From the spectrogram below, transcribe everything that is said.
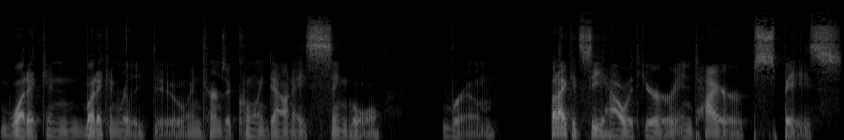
what it can what it can really do in terms of cooling down a single room. But I could see how with your entire space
